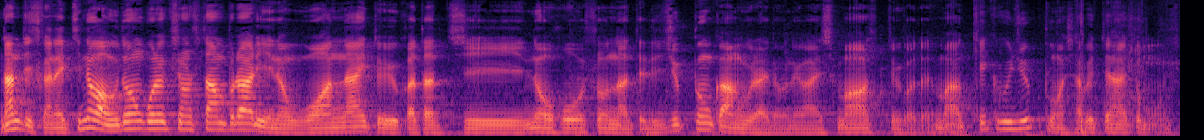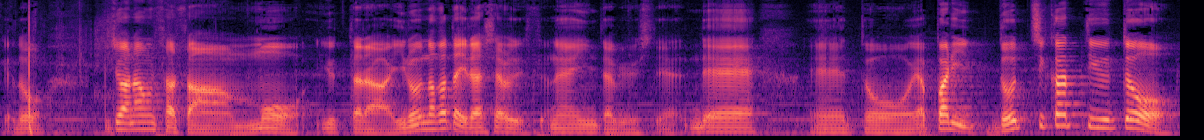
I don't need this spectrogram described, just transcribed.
何ですかね昨日はうどんコレクションスタンプラリーのご案内という形の放送になってて10分間ぐらいでお願いしますということでまあ結局10分は喋ってないと思うんですけど一応アナウンサーさんも言ったらいろんな方いらっしゃるんですよねインタビューして。でえっ、ー、とやっぱりどっちかっていうと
